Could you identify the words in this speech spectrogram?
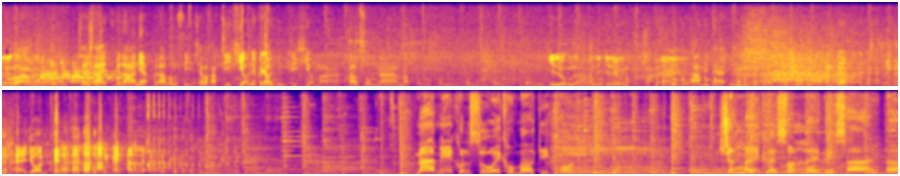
เป็นเรื่องราวเลยเป็นเนาะตัวเป็นตาใช่ใช่เวลาเนี่ยเวลาลงสีใช่ป่ะครับสีเขียวเนี่ยก็จะเอาหินสีเขียวมามาผสมน้ำมาผลผลผลผลผลกินหลุมแล้ววันนี้กินหลุมถามพี่แพะดู แหมโยนไปนะโอ้กินไม่ทันเลย แม้มีคนสวยเข้ามากี่คน ฉันไม่เคยสนเลยในสายตา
